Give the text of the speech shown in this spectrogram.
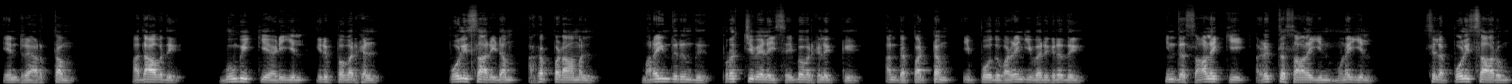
என்று அர்த்தம். அதாவது பூமிக்கு அடியில் இருப்பவர்கள் போலீசாரிடம் அகப்படாமல் மறைந்திருந்து புரட்சி வேலை செய்பவர்களுக்கு அந்த பட்டம் இப்போது வழங்கி வருகிறது. இந்த சாலைக்கு அடுத்த சாலையின் முனையில் சில போலீசாரும்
